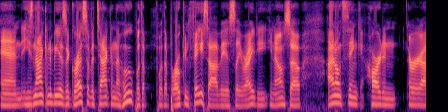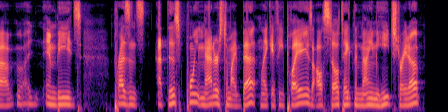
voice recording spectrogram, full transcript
and he's not gonna be as aggressive attacking the hoop with a with a broken face. Obviously, right? He, you know, so I don't think Harden or uh, Embiid's presence at this point matters to my bet. Like if he plays, I'll still take the Miami Heat straight up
